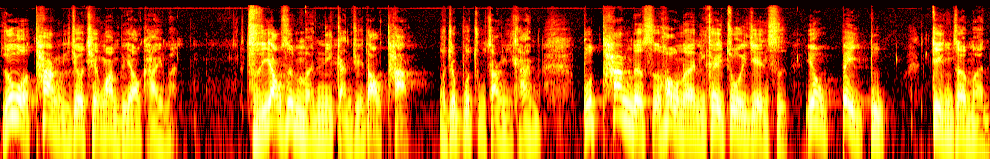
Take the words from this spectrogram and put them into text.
如果烫，你就千万不要开门。只要是门你感觉到烫，我就不主张你开门。不烫的时候呢，你可以做一件事，用背部顶着门。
